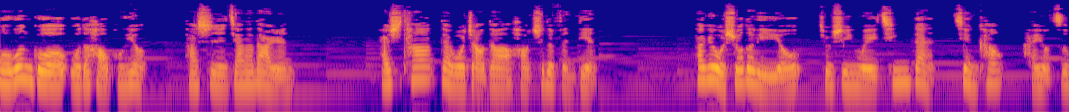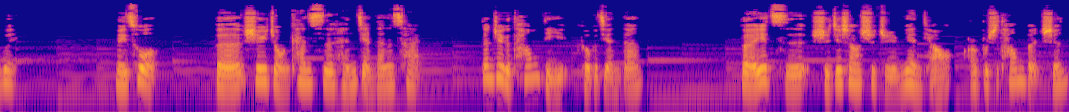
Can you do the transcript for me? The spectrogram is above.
我问过我的好朋友，他是加拿大人，还是他带我找到好吃的粉店。他给我说的理由就是因为清淡、健康还有滋味。没错，粉是一种看似很简单的菜，但这个汤底可不简单。粉一词实际上是指面条，而不是汤本身。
